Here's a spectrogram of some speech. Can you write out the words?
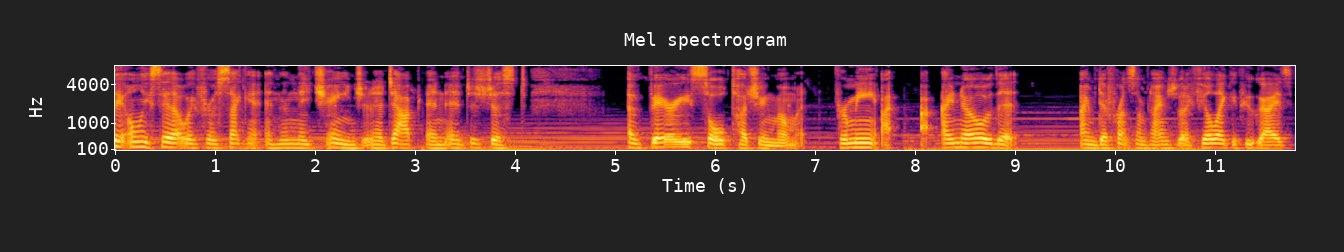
they only stay that way for a second and then they change and adapt and it is just a very soul touching moment for me I, I know that i'm different sometimes but i feel like if you guys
